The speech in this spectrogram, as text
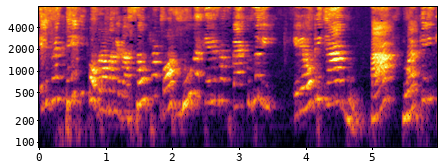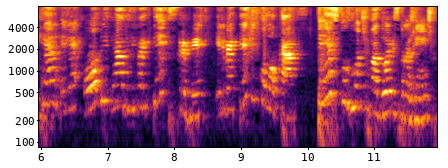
Ele vai ter que cobrar uma redação que aborde um daqueles aspectos ali. Ele é obrigado, tá? Não é porque ele quer, ele é obrigado. Ele vai ter que escrever, ele vai ter que colocar textos motivadores pra gente,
